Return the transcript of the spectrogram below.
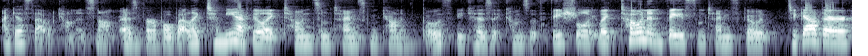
I guess that would count as not as verbal, but like to me, I feel like tone sometimes can count as both because it comes with facial, like tone and face sometimes go together.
